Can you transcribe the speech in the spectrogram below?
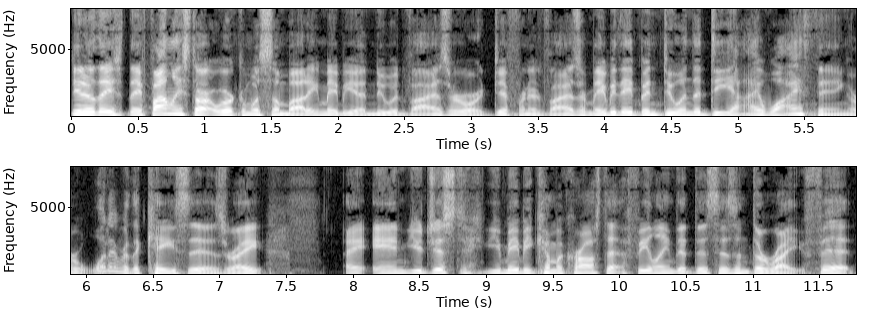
you know, they they finally start working with somebody, maybe a new advisor or a different advisor. Maybe they've been doing the DIY thing or whatever the case is, right? And you just you maybe come across that feeling that this isn't the right fit.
